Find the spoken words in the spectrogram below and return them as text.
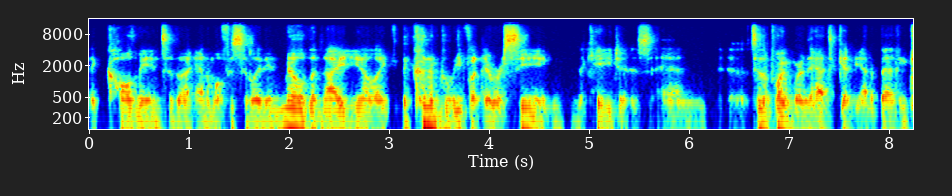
they called me into the animal facility in the middle of the night you know like they couldn't believe what they were seeing in the cages and to the point where they had to get me out of bed and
